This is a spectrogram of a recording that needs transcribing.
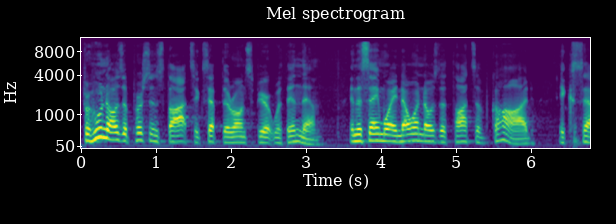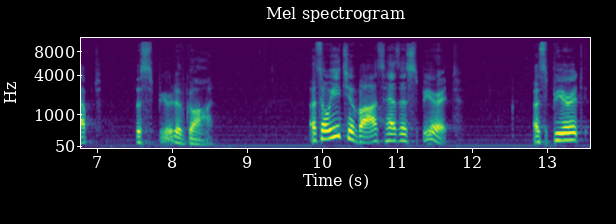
For who knows a person's thoughts except their own spirit within them? In the same way, no one knows the thoughts of God except the Spirit of God. Uh, so each of us has a spirit a spirit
